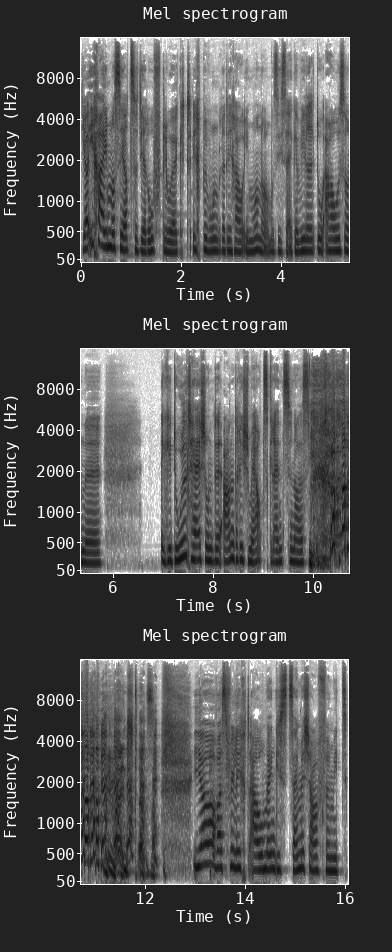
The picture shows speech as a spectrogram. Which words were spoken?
Ja, ich habe immer sehr zu dir aufgeschaut. Ich bewundere dich auch immer noch, muss ich sagen, weil du auch so eine, Geduld hast und andere Schmerzgrenzen als ich. Wie meinst du das? Ja, was vielleicht auch manchmal das Zusammenarbeiten mit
